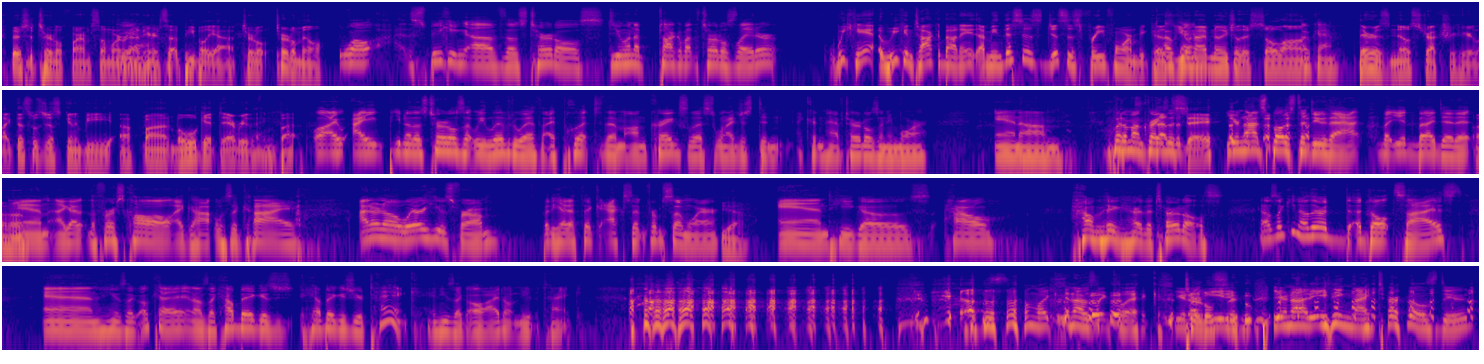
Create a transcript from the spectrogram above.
There's a turtle farm somewhere around Yeah. here. So people, yeah, turtle turtle mill. well, speaking of those turtles, do you want to talk about the turtles later? We can't. We can talk about it. I mean, this is just as free form because Okay. you and I have known each other so long. Okay. There is no structure here. Like this was just going to be a fun, but we'll get to everything. But Well, I, I, you know, those turtles that we lived with, I put them on Craigslist when I just didn't, I couldn't have turtles anymore, and um, I put them on Craigslist. that's a day. Uh-huh. You're not supposed to do that, but you, but I did it, and I got the first call I got was a guy, I don't know where he was from, but he had a thick accent from somewhere, yeah, and he goes, "How, how big are the turtles?" And I was like, "You know, they're ad- adult sized." And he was like, "Okay." And I was like, "How big is how big is your tank?" And he's like, "Oh, I don't need a tank." yes. I'm like, and I was like, "Click, you're Turtle not eating, soup. you're not eating my turtles, dude."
